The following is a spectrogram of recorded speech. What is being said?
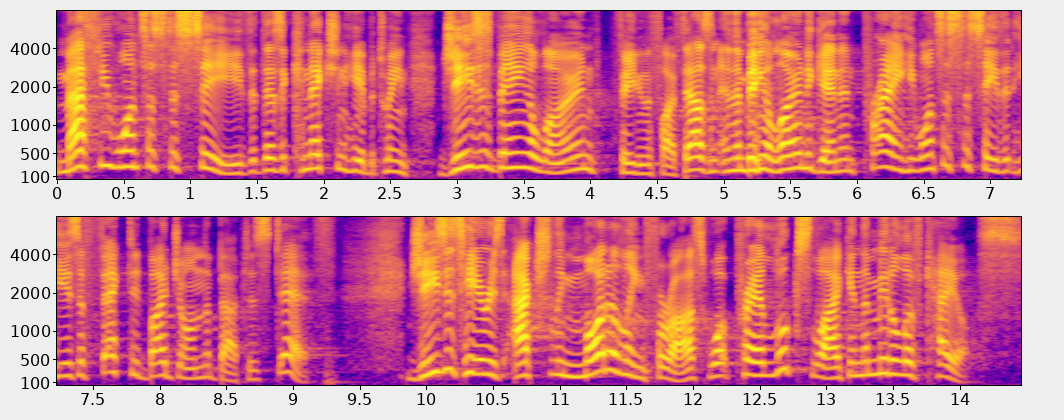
Matthew wants us to see that there's a connection here between Jesus being alone, feeding the 5,000, and then being alone again and praying. He wants us to see that he is affected by John the Baptist's death. Jesus here is actually modeling for us what prayer looks like in the middle of chaos.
